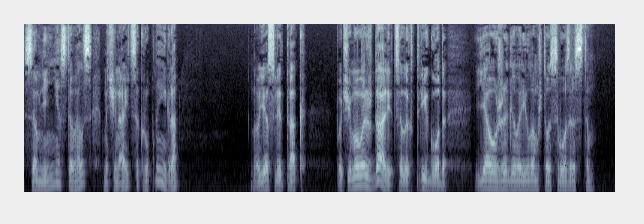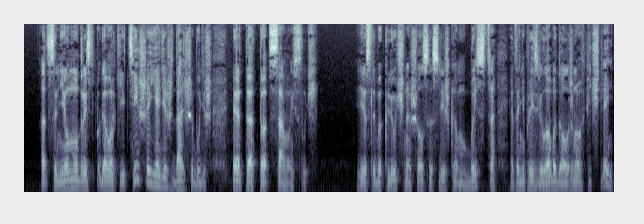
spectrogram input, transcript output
сомнений не оставалось, начинается крупная игра. Но если так, почему вы ждали целых три года — я уже говорил вам, что с возрастом оценил мудрость поговорки «тише едешь, дальше будешь». Это тот самый случай. Если бы ключ нашелся слишком быстро, это не произвело бы должного впечатления.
